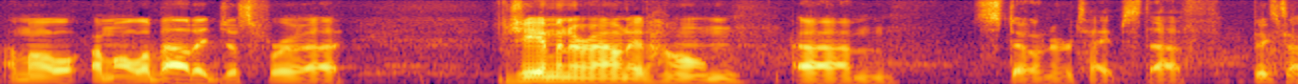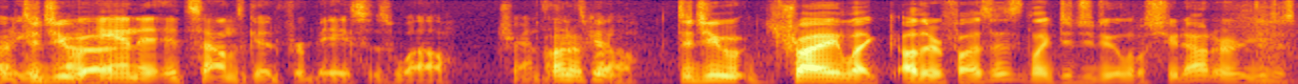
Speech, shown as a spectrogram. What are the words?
I'm all I'm all about it just for uh, jamming around at home, um, stoner type stuff. Big time. Did you, uh, and it, it sounds good for bass as well. Oh, no Translates well. Did you try like other fuzzes? Like, did you do a little shootout, or you just?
